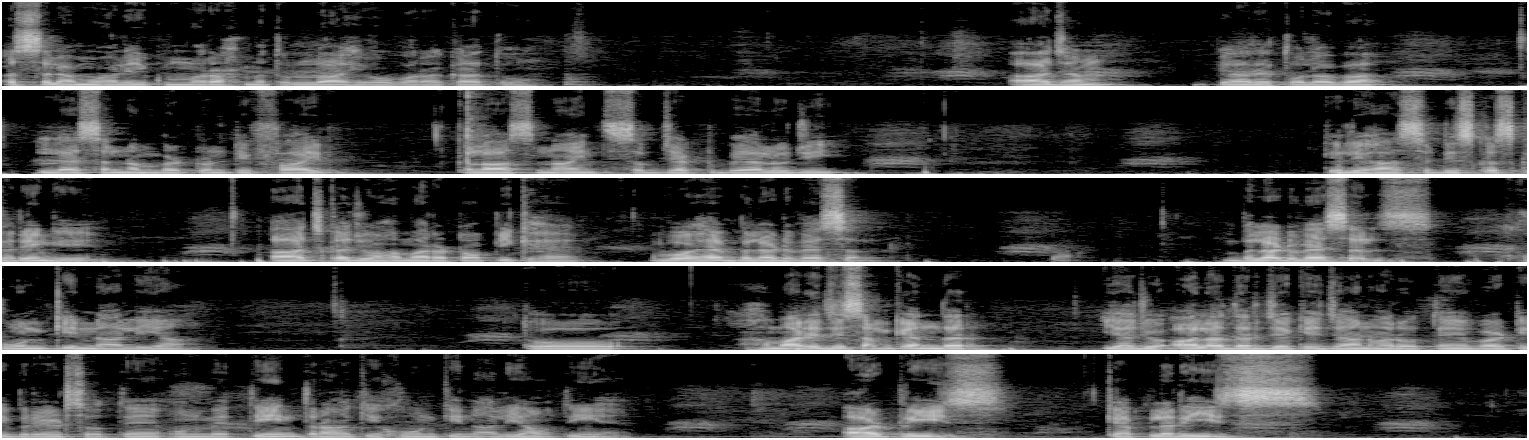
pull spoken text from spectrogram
असलकम वरहमतुल्लाहि वबरकातुहू आज हम प्यारे तलबा lesson number twenty five class ninth subject biology के लिहाज से डिस्कस करेंगे। आज का जो हमारा टॉपिक है, वो है ब्लड वेसल ब्लड वेसल्स खून की नालियाँ। तो हमारे जिसम के अंदर या जो आला दर्जे के जानवर होते हैं वर्टिब्रेट्स होते हैं, उनमें तीन तरह की खून की नालियाँ होती हैं। आर्टरीज़ कैपलरीज़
